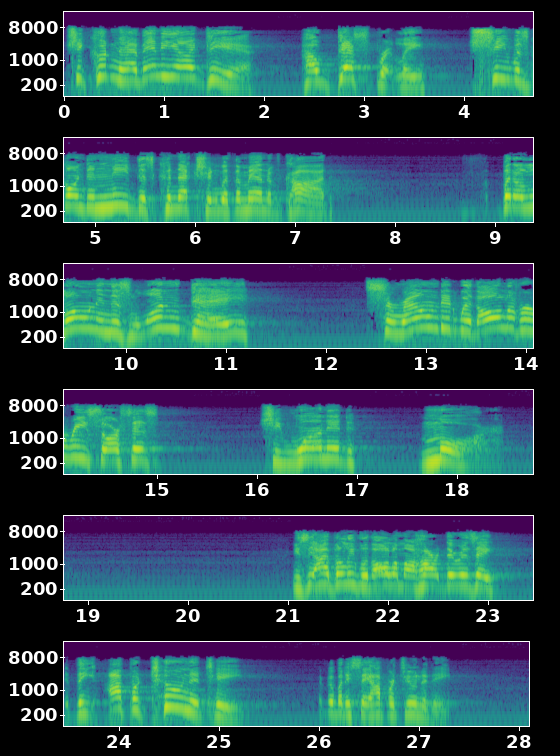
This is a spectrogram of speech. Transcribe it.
She couldn't have any idea how desperately she was going to need this connection with the man of God. But alone in this one day, surrounded with all of her resources, she wanted more. You see, I believe with all of my heart there is a the opportunity. Everybody say opportunity.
